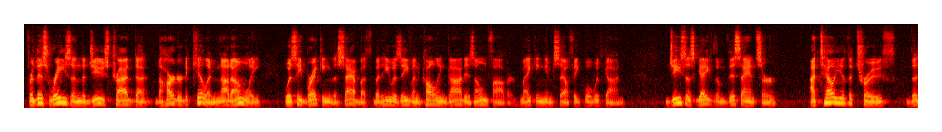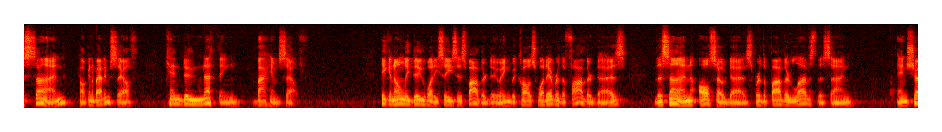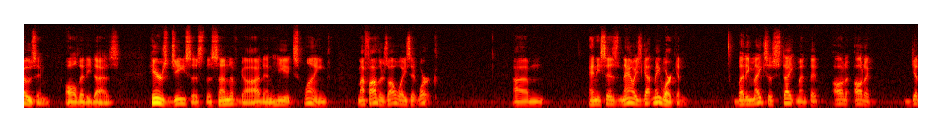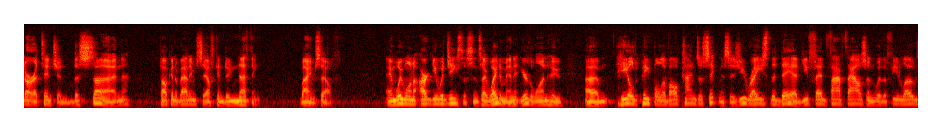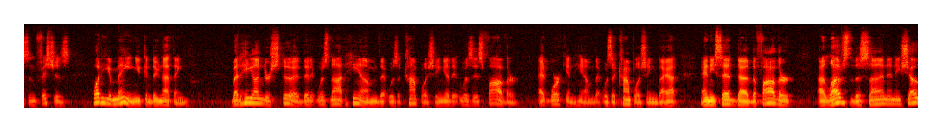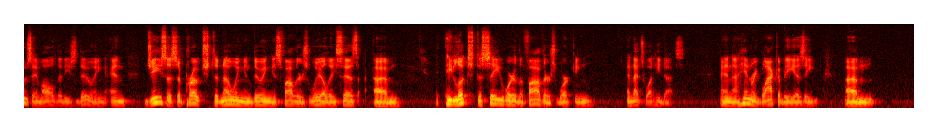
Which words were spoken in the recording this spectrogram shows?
For this reason, the Jews tried the harder to kill him. Not only was he breaking the Sabbath, but he was even calling God his own Father, making himself equal with God. Jesus gave them this answer I tell you the truth, the Son, talking about himself, can do nothing by himself. He can only do what he sees his Father doing because whatever the Father does, the Son also does. For the Father loves the Son and shows him all that he does. Here's Jesus, the Son of God, and he explained, My Father's always at work. Um, and he says, Now he's got me working. But he makes a statement that ought to, ought to get our attention. The Son, talking about himself, can do nothing by himself. And we want to argue with Jesus and say, wait a minute, you're the one who um, healed people of all kinds of sicknesses. You raised the dead. You fed 5,000 with a few loaves and fishes. What do you mean you can do nothing? But he understood that it was not him that was accomplishing it, it was his Father at work in him that was accomplishing that. And he said, uh, The Father uh, loves the Son and he shows him all that he's doing. And Jesus' approach to knowing and doing his Father's will, he says, um, he looks to see where the Father's working, and that's what he does. And uh, Henry Blackaby, as he um,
